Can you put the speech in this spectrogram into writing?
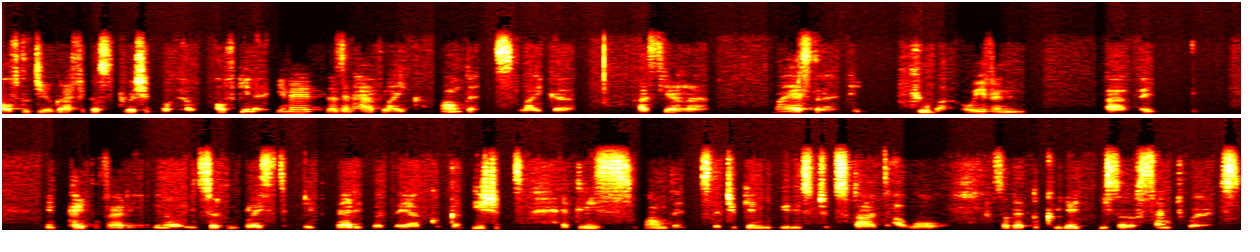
of the geographical situation of, of, Guinea. Guinea doesn't have like mountains like uh, a Sierra Maestra in Cuba, or even uh, in Cape Verde, you know, in certain places in Cape Verde, but there are good conditions, at least mountains that you can use to start a wall, so that to create these sort of sanctuaries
